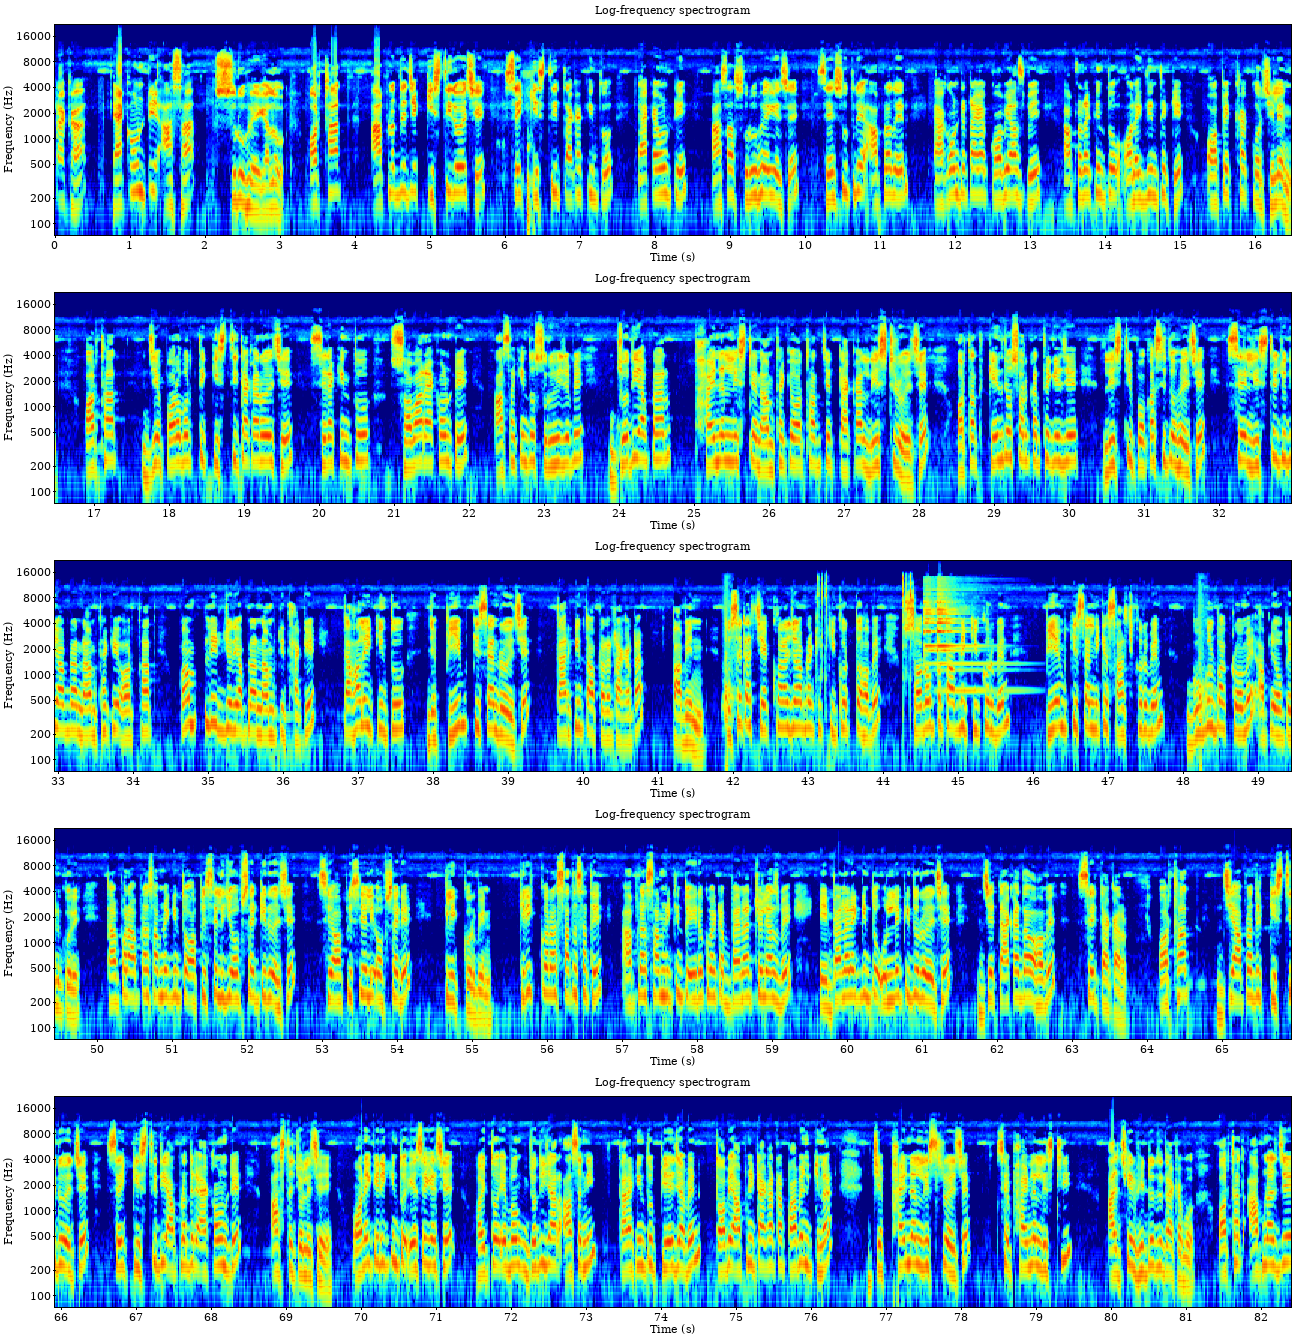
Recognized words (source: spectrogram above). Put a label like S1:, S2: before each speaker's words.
S1: টাকা অ্যাকাউন্টে আসা শুরু হয়ে গেল। অর্থাৎ আপনাদের যে কিস্তি রয়েছে, সেই কিস্তির টাকা কিন্তু অ্যাকাউন্টে আসা শুরু হয়ে গেছে। সেই সূত্রে আপনাদের অ্যাকাউন্টে টাকা কবে আসবে, আপনারা কিন্তু অনেক দিন থেকে অপেক্ষা করছিলেন। অর্থাৎ যে পরবর্তী কিস্তি টাকা রয়েছে, সেটা কিন্তু সবার অ্যাকাউন্টে আসা কিন্তু শুরু হয়ে যাবে। যদি আপনার ফাইনাল লিস্টে নাম থাকে, অর্থাৎ যে টাকার লিস্ট রয়েছে, অর্থাৎ কেন্দ্র সরকার থেকে যে লিস্টটি প্রকাশিত হয়েছে সেই লিস্টে যদি আপনার নাম থাকে, অর্থাৎ কমপ্লিট যদি আপনার নামটি থাকে, তাহলেই কিন্তু যে পিএম কিষাণ রয়েছে, তার কিন্তু আপনারা টাকাটা পাবেন। তো সেটা চেক করার জন্য আপনাকে কী করতে হবে? সর্বপ্রথম আপনি কী করবেন? পিএম কিষাণ লিখে সার্চ করবেন গুগল বা ক্রোমে আপনি ওপেন করে। তারপর আপনার সামনে কিন্তু অফিসিয়ালি যে ওয়েবসাইটটি রয়েছে, সেই অফিসিয়ালি ওয়েবসাইটে ক্লিক করবেন। ক্লিক করার সাথে সাথে আপনার সামনে কিন্তু এরকম একটা ব্যানার চলে আসবে। এই ব্যানারে কিন্তু উল্লেখিত রয়েছে যে টাকা দেওয়া হবে সেই টাকার। অর্থাৎ যে আপনাদের কিস্তি রয়েছে, সেই কিস্তিটি আপনাদের অ্যাকাউন্টে আসতে চলেছে। অনেকেরই কিন্তু এসে গেছে হয়তো এবং যদি যার আসেনি, তারা কিন্তু পেয়ে যাবেন। তবে আপনি টাকাটা পাবেন কি না যে ফাইনাল লিস্ট রয়েছে সেই ফাইনাল লিস্টটি আজকের ভিডিওতে দেখাবো। অর্থাৎ আপনার যে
